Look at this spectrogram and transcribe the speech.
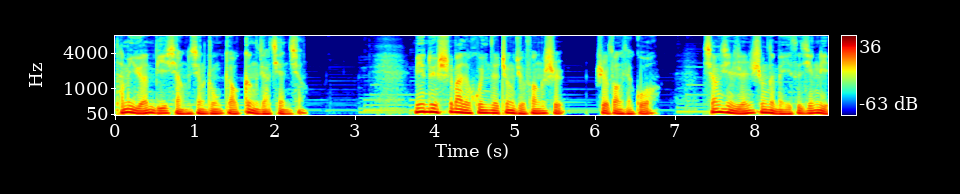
她们远比想象中要更加坚强。面对失败的婚姻的正确方式是放下过往。相信人生的每一次经历，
